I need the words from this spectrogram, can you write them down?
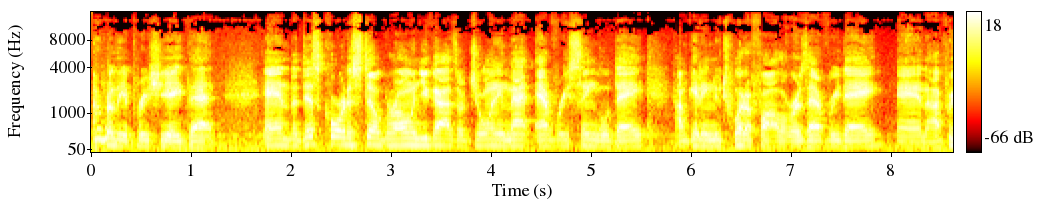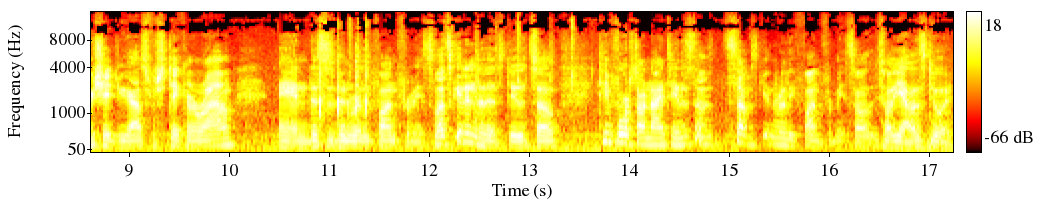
i really appreciate that and the Discord is still growing. You guys are joining that every single day. I'm getting new Twitter followers every day, and I appreciate you guys for sticking around. And this has been really fun for me. So let's get into this, dude. So Team 4 Star 19, this stuff, stuff is getting really fun for me. So so yeah, let's do it.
